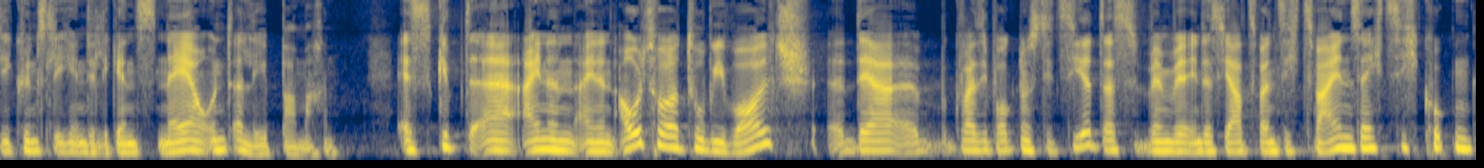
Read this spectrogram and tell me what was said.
die künstliche Intelligenz näher und erlebbar machen. Es gibt äh, einen, einen Autor, Toby Walsh, äh, der äh, quasi prognostiziert, dass wenn wir in das Jahr 2062 gucken,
